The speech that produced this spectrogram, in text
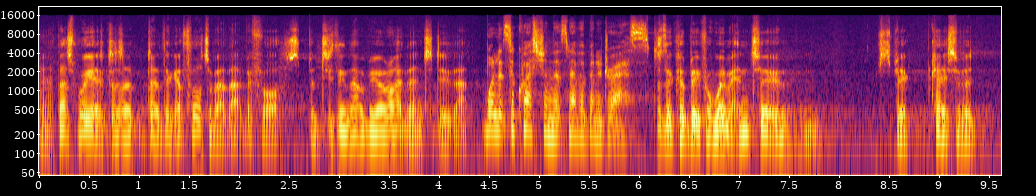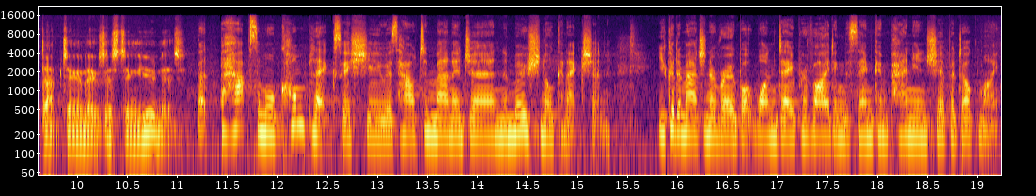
Yeah, that's weird because I don't think I've thought about that before. But do you think that would be all right then to do that? Well, it's a question that's never been addressed. Because there could be for women too. Be a case of adapting an existing unit. But perhaps a more complex issue is how to manage an emotional connection. You could imagine a robot one day providing the same companionship a dog might.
